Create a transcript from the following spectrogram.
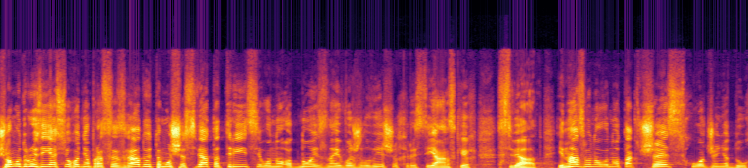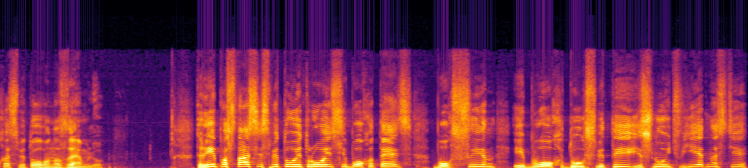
Чому, друзі, я сьогодні про це згадую? Тому що свято Трійці, воно одно із найважливіших християнських свят. І названо воно так в честь сходження Духа Святого на землю. Три іпостасі Святої Троїці, Бог Отець, Бог Син і Бог Дух Святий існують в єдності,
